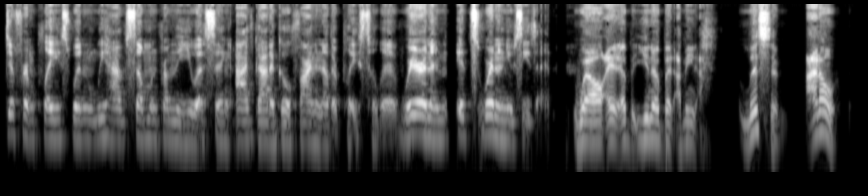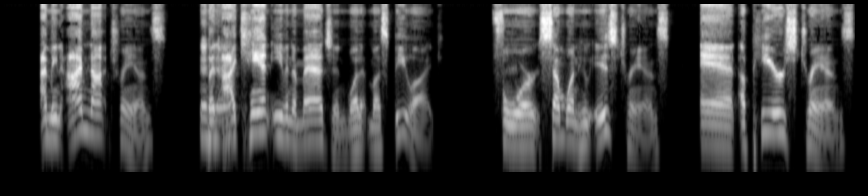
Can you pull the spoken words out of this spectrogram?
different place when we have someone from the US saying, I've got to go find another place to live. We're in a, it's, we're in a new season. Well, uh, you know, but I mean, listen, I don't, I mean, I'm not trans, mm-hmm. but I can't even imagine what it must be like for someone who is trans and appears trans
